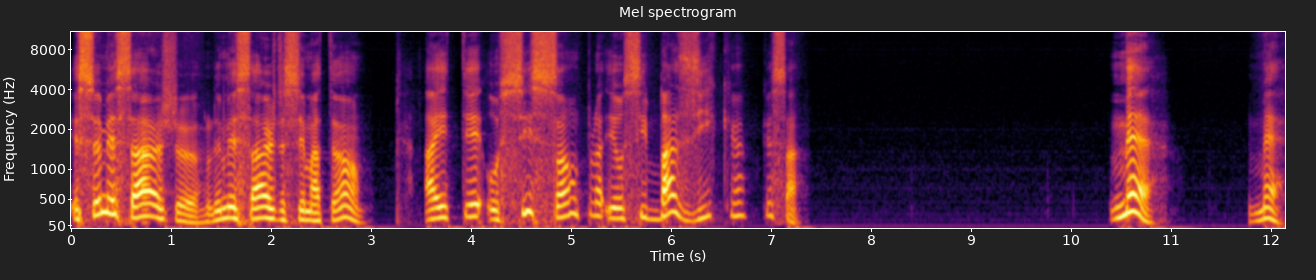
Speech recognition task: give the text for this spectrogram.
Et ce message, le message de ce matin, a été aussi simple et aussi basique que ça. Mais, mais,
